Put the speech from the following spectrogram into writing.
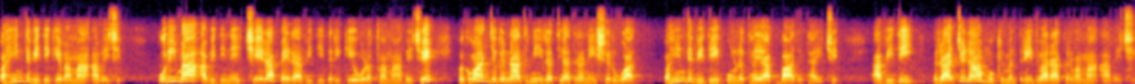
પહિંદ વિધિ કહેવામાં આવે છે. પુરીમાં આ વિધિને છેરા પહેરા વિધિ તરીકે ઓળખવામાં આવે છે. ભગવાન જગન્નાથની રથયાત્રાની શરૂઆત પહિંદ વિધિ પૂર્ણ થયા બાદ થાય છે. આ વિધિ રાજ્યના મુખ્યમંત્રી દ્વારા કરવામાં આવે છે.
